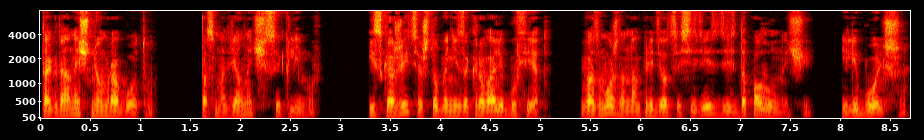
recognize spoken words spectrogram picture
Тогда начнем работу. Посмотрел на часы Климов. И скажите, чтобы не закрывали буфет. Возможно, нам придется сидеть здесь до полуночи. Или больше.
